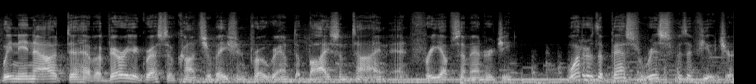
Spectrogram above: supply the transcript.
We need now to have a very aggressive conservation program to buy some time and free up some energy. What are the best risks for the future?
